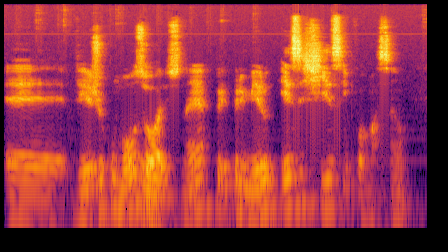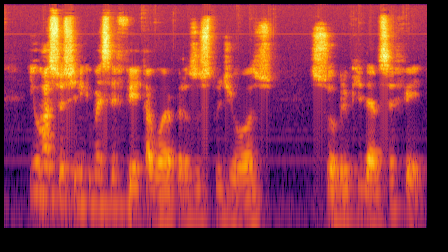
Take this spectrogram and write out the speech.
é, vejo com bons olhos, né? Primeiro, existia essa informação e o raciocínio que vai ser feito agora pelos estudiosos sobre o que deve ser feito.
